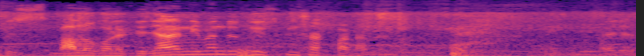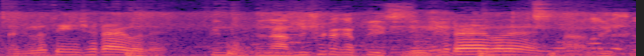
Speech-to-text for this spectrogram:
পিস ভালো কোয়ালিটি যারা নেবেন দুটো স্ক্রিনশট পাঠাবেন। এগুলো তিনশো টাকা করে। না দুশো টাকা পিস দুশো টাকা করে? হ্যাঁ দুইশো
